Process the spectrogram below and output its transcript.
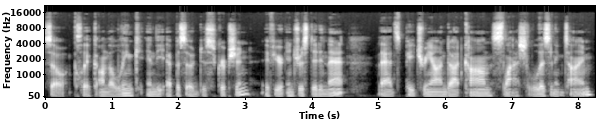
So click on the link in the episode description if you're interested in that. That's patreon.com slash listening time.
